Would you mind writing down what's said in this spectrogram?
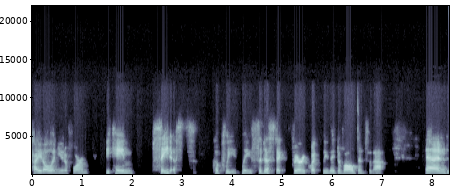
title and uniform became sadists, completely sadistic very quickly. They devolved into that. And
